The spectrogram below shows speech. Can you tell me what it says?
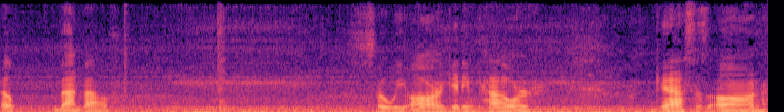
oh, bad valve. So we are getting power. Gas is on.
